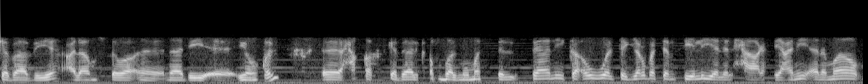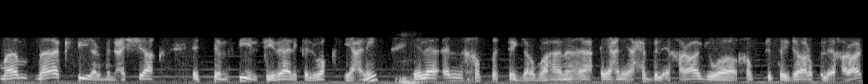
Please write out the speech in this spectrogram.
شبابية على مستوى نادي ينقل. حققت كذلك أفضل ممثل ثاني كأول تجربة تمثيلية للحارث. يعني أنا ما ما ما كثير من عشاق التمثيل في ذلك الوقت يعني إلى أن خضت التجربة. أنا يعني أحب الإخراج وخضت التجارب في الإخراج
